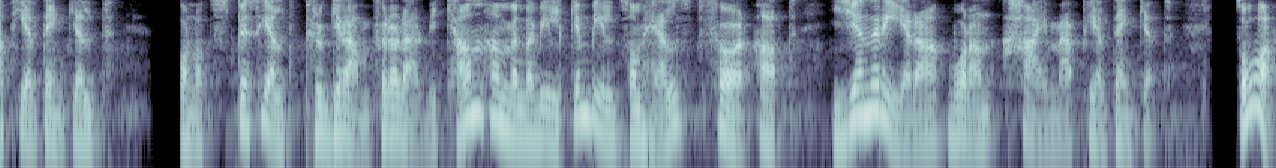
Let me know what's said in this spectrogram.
att helt enkelt ha något speciellt program för det där. Vi kan använda vilken bild som helst för att generera våran HiMap helt enkelt. Så,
